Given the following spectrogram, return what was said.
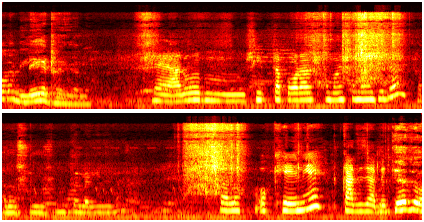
অনেক লেট হয়ে গেল। হ্যাঁ আরও শীতটা পড়ার সময় সময় দিলে আরও শুরু শুরুতে লাগিয়ে দিলে চলো ও খেয়ে নিয়ে কাজে যাবে। খেয়েছো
